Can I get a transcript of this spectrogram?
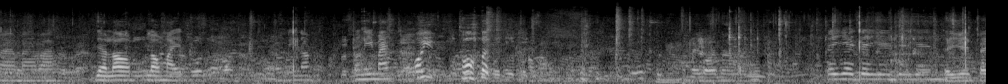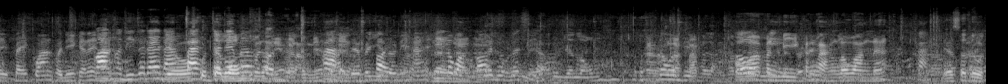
มามามาเดี๋ยวเราเราไม้ตรง นี้เนาะ ตรงนี้ไหมโอ้ยโทษไม่ร้อนมากใจเย็นใจเย็นใจเย็นใจเย็นไปไปกว้างกว่านี้ก็ได้กว้างนะกว่านี้ก็ได้นะเดี๋ยวไปคุณจะได้ล้มไม่ไปเกินตรงนี้อะเดี๋ยวไปยืนตรงนี้ให้นี่ระหว่างกล้องผมและเสียคุณจะล้มโดนเพราะว่ามันมีข้างหลังระวังนะค่ะเดี๋ยวสะดุด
